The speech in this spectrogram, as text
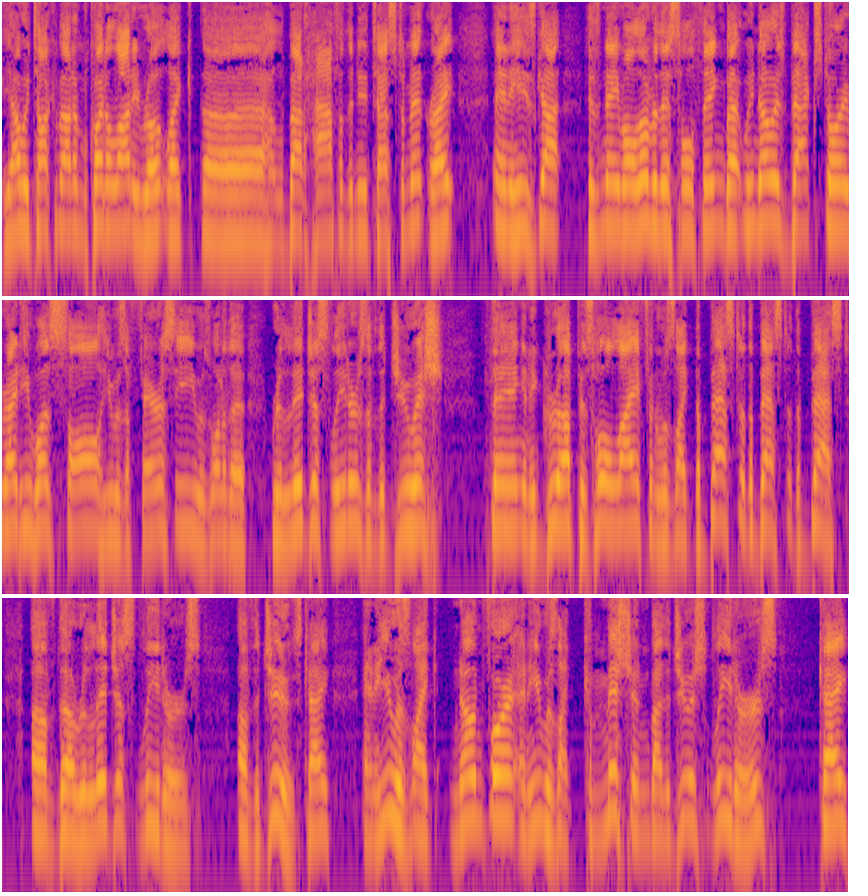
Yeah, we talk about him quite a lot. He wrote like uh, about half of the New Testament, right? And he's got his name all over this whole thing, but we know his backstory, right? He was Saul. He was a Pharisee. He was one of the religious leaders of the Jewish thing, and he grew up his whole life and was like the best of the best of the best of the religious leaders of the Jews, okay? And he was like known for it, and he was like commissioned by the Jewish leaders, okay,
